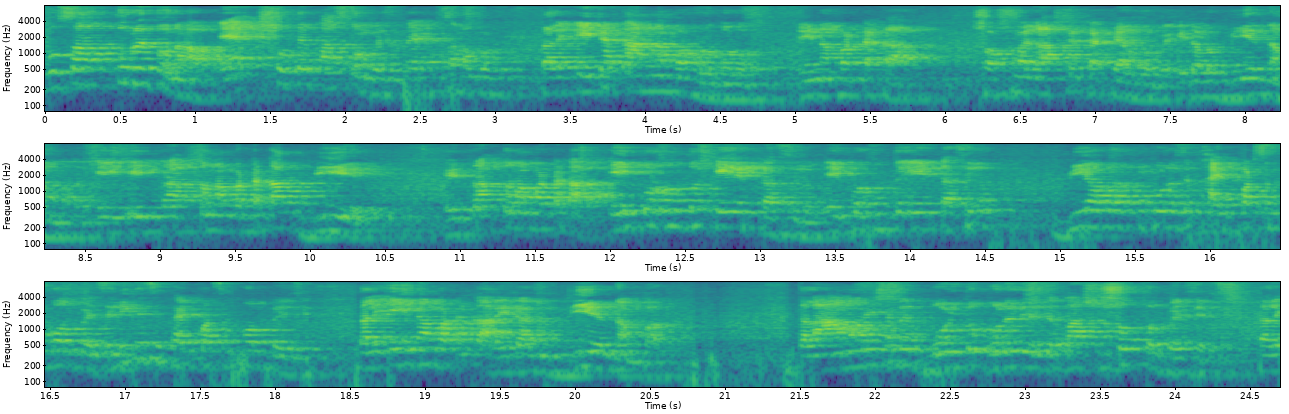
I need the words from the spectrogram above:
পঁচাত্তরে তো না, একশোতে পাঁচ কম পেয়েছে। তাই পঁচানব্বই তাহলে এটা কার নাম্বার হলো বলো? এই নাম্বারটা কার? সবসময় লাস্টেরটা খেয়াল করবে। এটা হলো বিয়ের নাম্বার এই এই প্রাপ্ত নাম্বারটা কার? বিয়ের এই প্রাপ্ত নাম্বারটা কার? এই পর্যন্ত এ একটা ছিল। এই পর্যন্ত এ একটা ছিল বি আবার কি করেছে? ফাইভ পার্সেন্ট কম পেয়েছে। লিখেছে ফাইভ পার্সেন্ট কম পেয়েছে। তাহলে এই নাম্বারটা কার? এটা বি এর নাম্বার। তাহলে আমার হিসাবে বই তো বলে দিয়েছে, পাঁচশো সত্তর পেয়েছে। তাহলে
